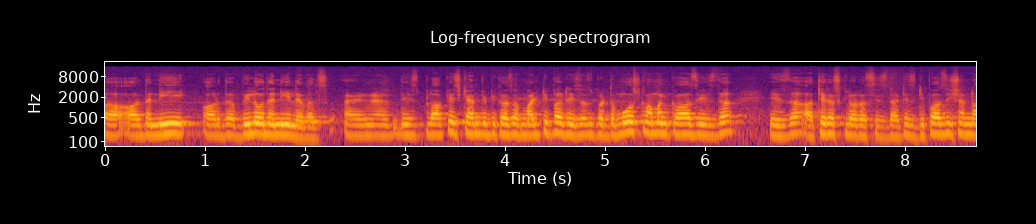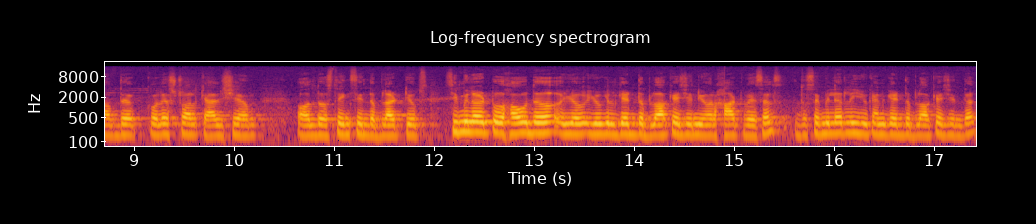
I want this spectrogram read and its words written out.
uh, or the knee or the below the knee levels. And uh, this blockage can be because of multiple reasons, but the most common cause is the is the atherosclerosis, that is deposition of the cholesterol, calcium, all those things in the blood tubes. Similar to how the you, you will get the blockage in your heart vessels. So similarly, you can get the blockage in the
